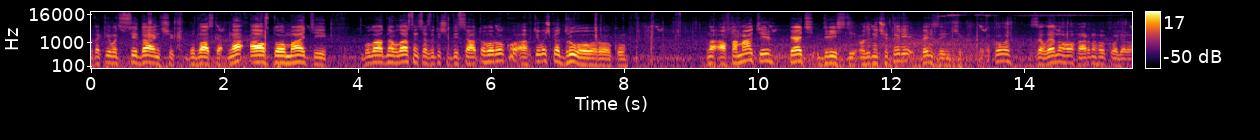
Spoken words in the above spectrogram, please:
Отакий от седанчик, будь ласка, на автоматі. Була одна власниця з 2010 року, а автівочка другого року. На автоматі 5200, 1,4 бензинчик. Отакого зеленого гарного кольору.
